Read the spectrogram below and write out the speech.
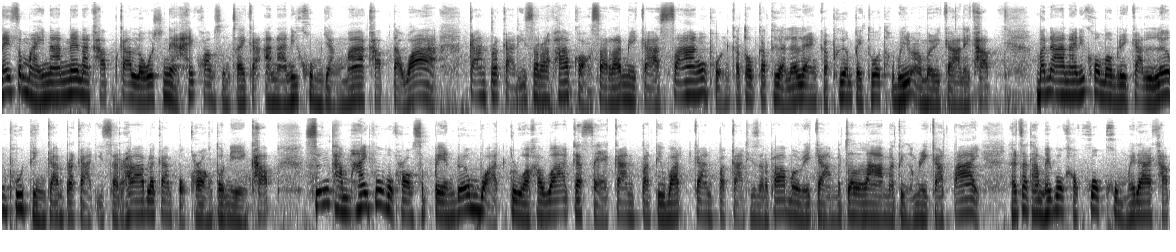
ในสมัยนั้นเนี่ยนะครับกาโลชเนี่ยให้ความสนใจกับอาณานิคมอย่างมากครับ แต่ว่าการประกาศอิสรภาพของสหรัฐอเมริกาสร้างผลกระทบกระเทือนและแรงกระเพื่อมไปทั่วทวีปอเมริกาเลยครับบรรดาอาณานิคมอเมริกันเริ่มพูดถึงการประกาศอิสรภาพและการปกครองตนเองครับ ซึ่งทำให้ผู้ปกครองสเปนเริ่มหวาดกลัวครับว่ากระแสการปฏิวัติการประกาศอิสรภาพอเมริกามันจะลามมาถึงอเมริกาใต้ และจะทำให้พวกเขาควบคุมไม่ได้ครับ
